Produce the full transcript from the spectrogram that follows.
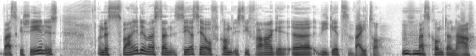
was geschehen ist. Und das Zweite, was dann sehr, sehr oft kommt, ist die Frage, äh, wie geht's weiter? Mhm. Was kommt danach?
